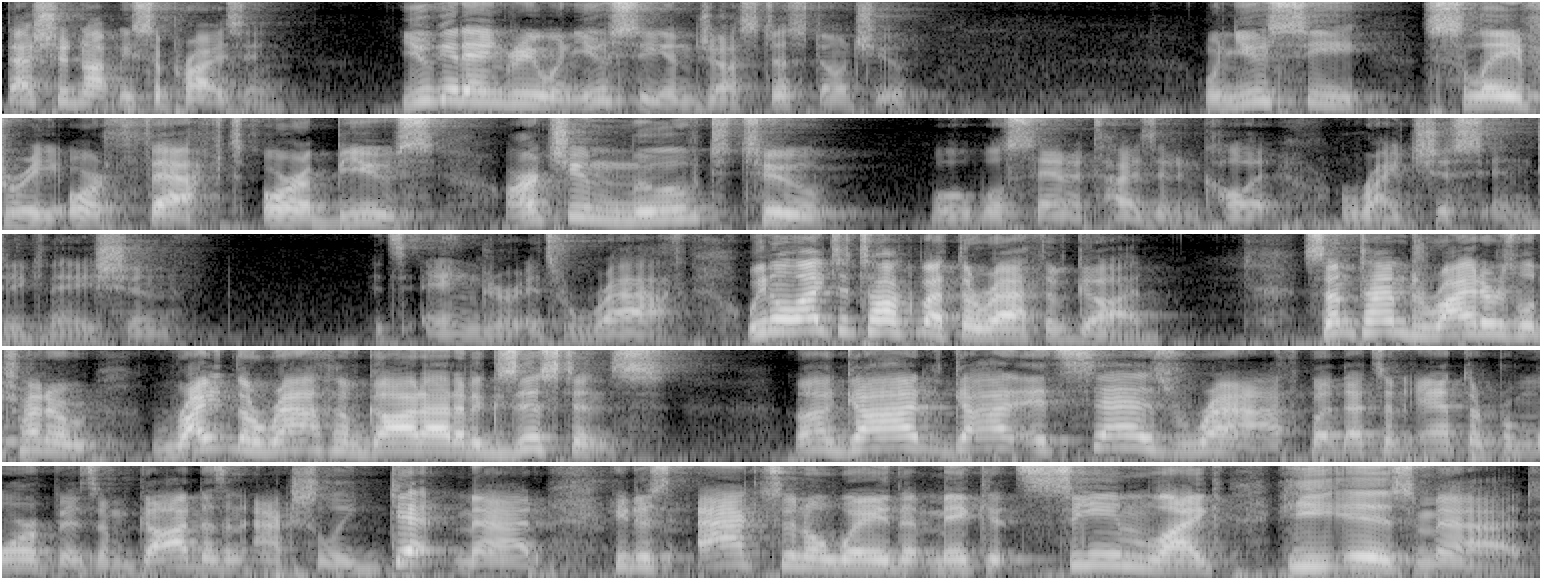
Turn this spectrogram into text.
That should not be surprising. You get angry when you see injustice, don't you? When you see slavery or theft or abuse, aren't you moved to, well, we'll sanitize it and call it righteous indignation? It's anger, it's wrath. We don't like to talk about the wrath of God. Sometimes writers will try to write the wrath of God out of existence. Uh, God, God, it says wrath, but that's an anthropomorphism. God doesn't actually get mad. He just acts in a way that make it seem like he is mad.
